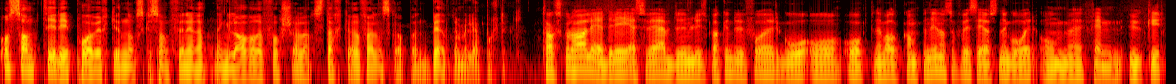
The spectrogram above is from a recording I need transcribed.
og samtidig påvirke det norske samfunnet i retning lavere forskjeller, sterkere fellesskap og en bedre miljøpolitikk. Takk skal du ha, leder i SV Audun Lysbakken. Du får gå og åpne valgkampen din, og så får vi se åssen det går om fem uker.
